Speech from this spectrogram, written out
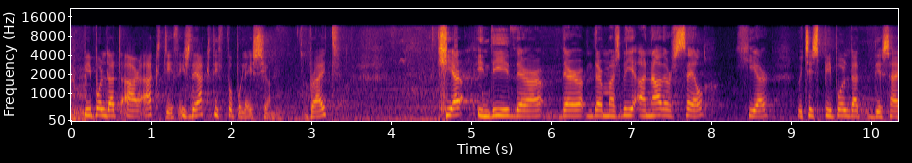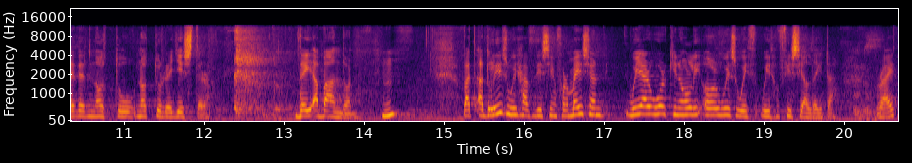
Mm-hmm. People that are active is the active population, right? Here, indeed, there, are, there, there must be another cell here, which is people that decided not to, not to register. They abandon. Hmm? But at least we have this information. We are working only always with, with official data, right?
